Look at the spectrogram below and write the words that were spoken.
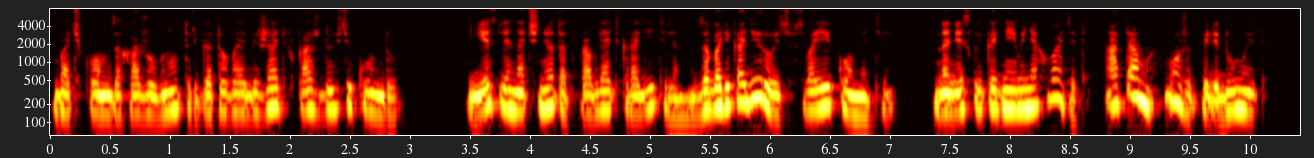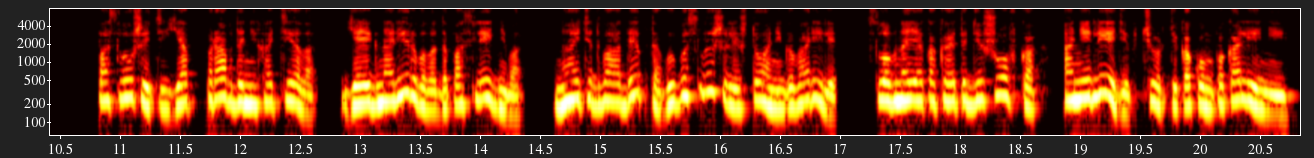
Бочком захожу внутрь, готовая бежать в каждую секунду. Если начнет отправлять к родителям, забаррикадируюсь в своей комнате. На несколько дней меня хватит, а там, может, передумает. Послушайте, я правда не хотела. Я игнорировала до последнего. Но эти два адепта, вы бы слышали, что они говорили. Словно я какая-то дешевка, а не леди в черте каком поколении.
